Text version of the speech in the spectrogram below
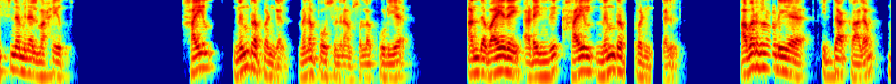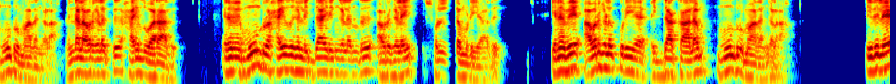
இஸ்னமினல் மஹீத் ஹைல் நின்ற பெண்கள் மெனப்போஸ் என்று நாம் சொல்லக்கூடிய அந்த வயதை அடைந்து ஹைல் நின்ற பெண்கள் அவர்களுடைய இத்தா காலம் மூன்று மாதங்களாகும். என்றால் அவர்களுக்கு ஹைல் வராது. எனவே மூன்று ஹைதுகள் இத்தாயிருங்கள் என்று அவர்களை சொல்ல முடியாது. எனவே அவர்களுக்குரிய இத்தா காலம் மூன்று மாதங்களாகும். இதிலே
